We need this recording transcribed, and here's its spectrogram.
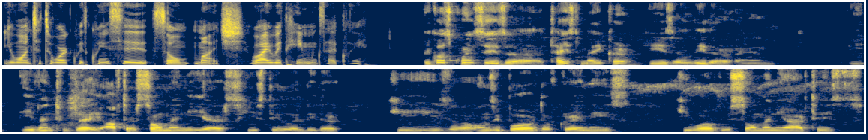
you wanted to work with Quincy so much? Why with him exactly? Because Quincy is a taste maker, he is a leader, and even today, after so many years, he's still a leader. He is uh, on the board of Grammys. He worked with so many artists,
